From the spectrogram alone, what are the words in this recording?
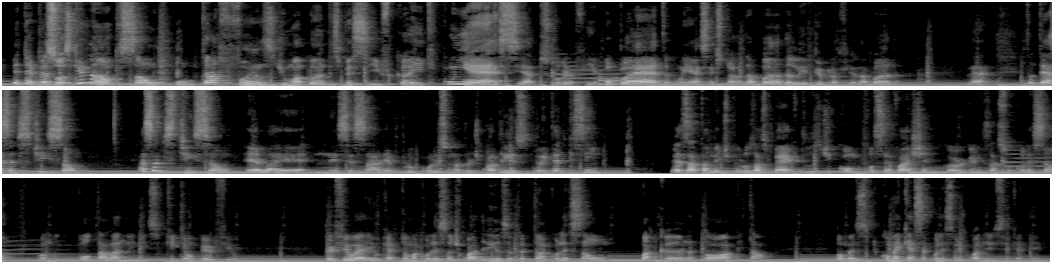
E tem pessoas que não, que são ultra fãs de uma banda específica e que conhece a discografia completa, conhece a história da banda, lê a biografia da banda, né? Então tem essa distinção. Essa distinção, ela é necessária para o colecionador de quadrinhos? Eu entendo que sim. Exatamente pelos aspectos de como você vai organizar sua coleção. Vamos voltar lá no início. O que é o perfil? O perfil é, eu quero ter uma coleção de quadrinhos, eu quero ter uma coleção bacana, top e tal. Bom, mas como é que é essa coleção de quadrinhos que você quer ter?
